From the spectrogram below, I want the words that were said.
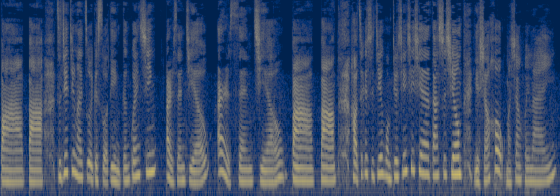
八八直接进来做一个锁定跟关心，二三九二三九八八。好，这个时间我们就先谢谢大师兄，也稍后马上回来。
